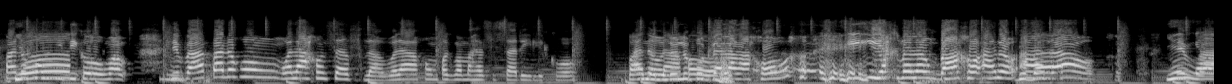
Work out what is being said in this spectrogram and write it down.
Paano Yeah. kung hindi ko, ma- 'di ba? Paano kung wala akong self-love, wala akong pagmamahal sa sarili ko? Paano ano, na lulubog ako? na lang ako? Iiyak na lang ba ako araw-araw? Yun diba? nga.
